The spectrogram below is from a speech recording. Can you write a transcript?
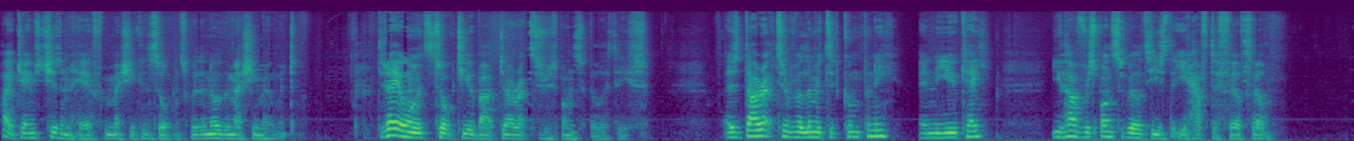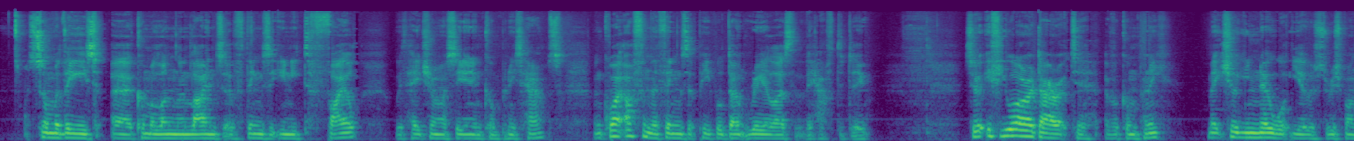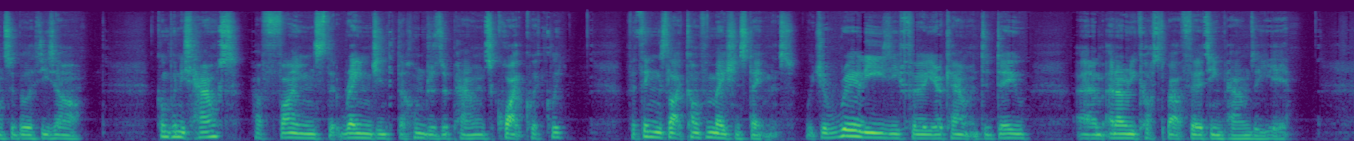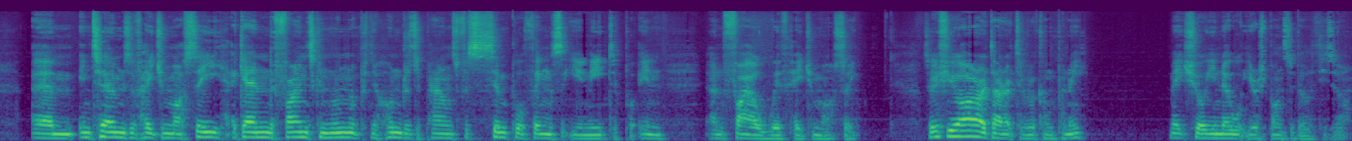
Hi, James Chisholm here from Meschi Consultants with another Meschi moment. Today I wanted to talk to you about director's responsibilities. As director of a limited company in the UK, you have responsibilities that you have to fulfill. Some of these uh, come along the lines of things that you need to file with HMRC and Companies House, and quite often the things that people don't realise that they have to do. So if you are a director of a company, make sure you know what your responsibilities are. Companies House have fines that range into the hundreds of pounds quite quickly for things like confirmation statements, which are really easy for your accountant to do um, and only cost about £13 a year. Um, in terms of HMRC, again, the fines can run up to hundreds of pounds for simple things that you need to put in and file with HMRC. So if you are a director of a company, make sure you know what your responsibilities are.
